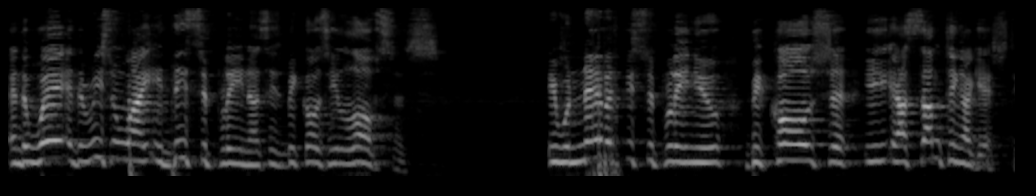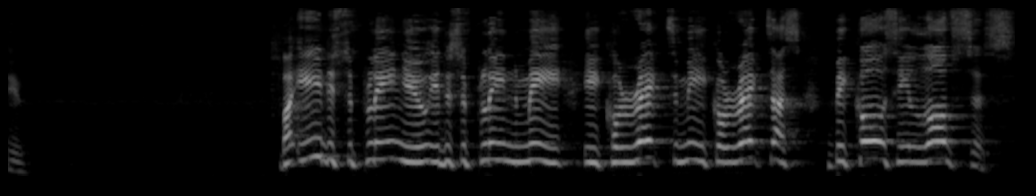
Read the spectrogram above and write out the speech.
And the way, and the reason why He disciplines us is because He loves us. He will never discipline you because uh, He has something against you. But He disciplined you, He disciplined me, He corrects me, corrects us because He loves us.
